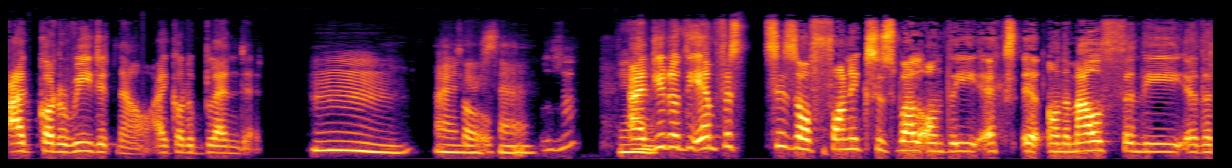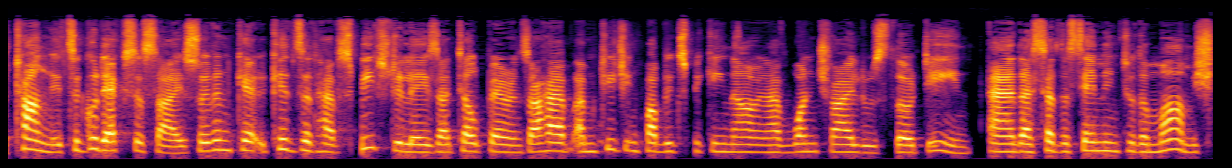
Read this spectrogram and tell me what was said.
I got to read it now. I got to blend it. Mm, I understand. So, mm-hmm. Yeah. And you know the emphasis of phonics as well on the ex, uh, on the mouth and the uh, the tongue. It's a good exercise. So even kids that have speech delays, I tell parents. I have I'm teaching public speaking now, and I have one child who's 13, and I said the same thing to the mom. She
